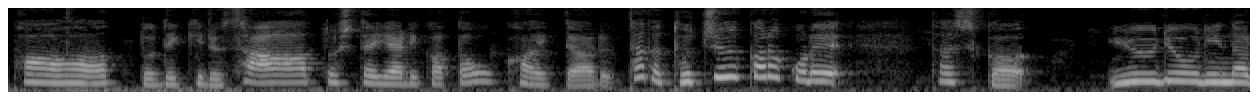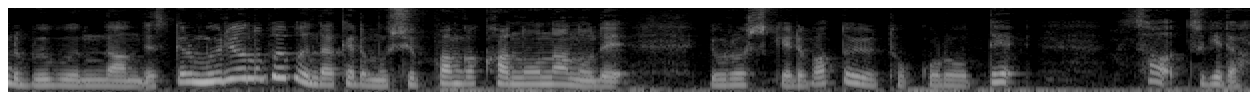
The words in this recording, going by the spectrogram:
パーッとできる、さーっとしたやり方を書いてある。ただ途中からこれ、確か、有料になる部分なんですけど、無料の部分だけでも出版が可能なので、よろしければというところで、さあ、次だ。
